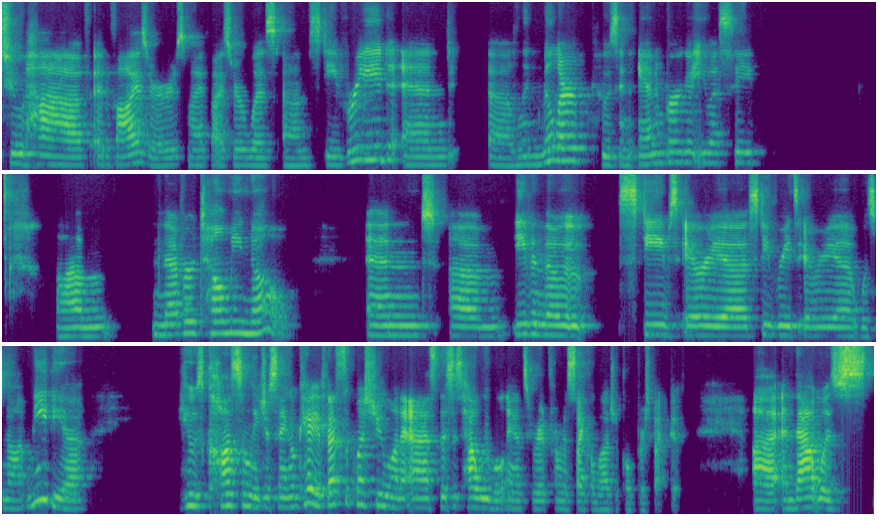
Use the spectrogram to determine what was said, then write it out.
to have advisors. My advisor was um, Steve Read and uh, Lynn Miller, who's in Annenberg at USC um, never tell me no. And um, even though Steve's area, Steve Read's area was not media, he was constantly just saying, okay, if that's the question you want to ask, this is how we will answer it from a psychological perspective. Uh, and that was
